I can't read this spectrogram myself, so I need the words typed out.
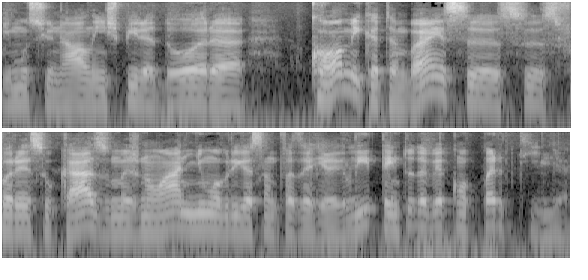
emocional, inspiradora, cómica também, se, se, se for esse o caso, mas não há nenhuma obrigação de fazer rir. Ali tem tudo a ver com a partilha.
